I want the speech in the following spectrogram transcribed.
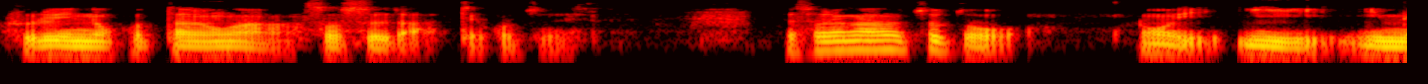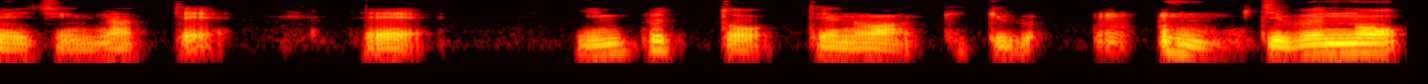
ふるいに残ったのが素数だっていうことです。でそれがちょっと、すごいいいイメージになって、で、インプットっていうのは結局、自分の、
